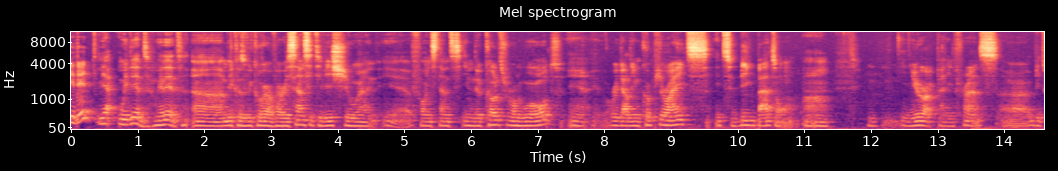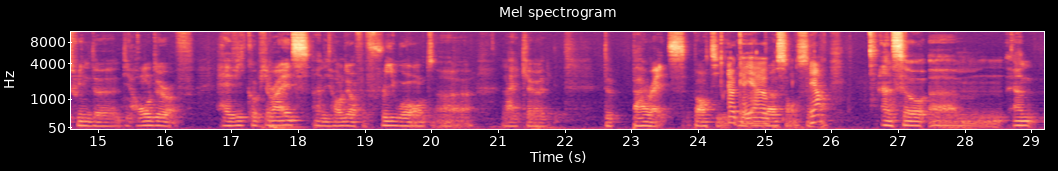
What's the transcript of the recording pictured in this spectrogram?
You did? Yeah, we did, we did, uh, because we cover a very sensitive issue, and uh, for instance, in the cultural world, uh, regarding copyrights, it's a big battle uh, in Europe and in France uh, between the, the holder of heavy copyrights and the holder of a free world, uh, like uh, the Pirates Party Okay, in yeah. Brussels. Yeah. and so um, and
